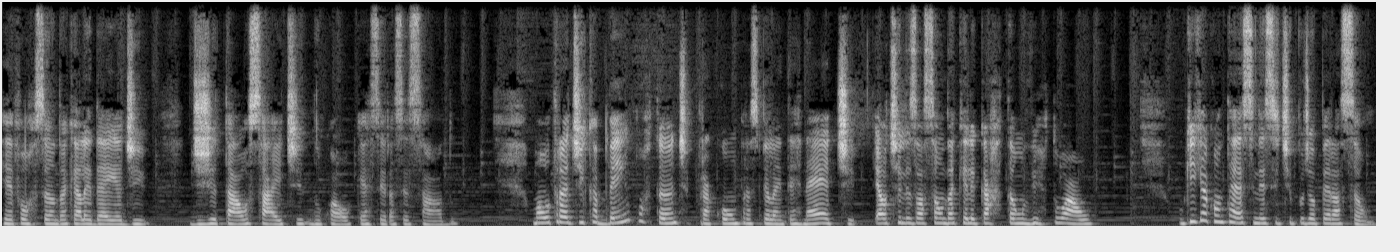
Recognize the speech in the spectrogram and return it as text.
reforçando aquela ideia de digitar o site no qual quer ser acessado. Uma outra dica bem importante para compras pela internet é a utilização daquele cartão virtual. O que, que acontece nesse tipo de operação?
